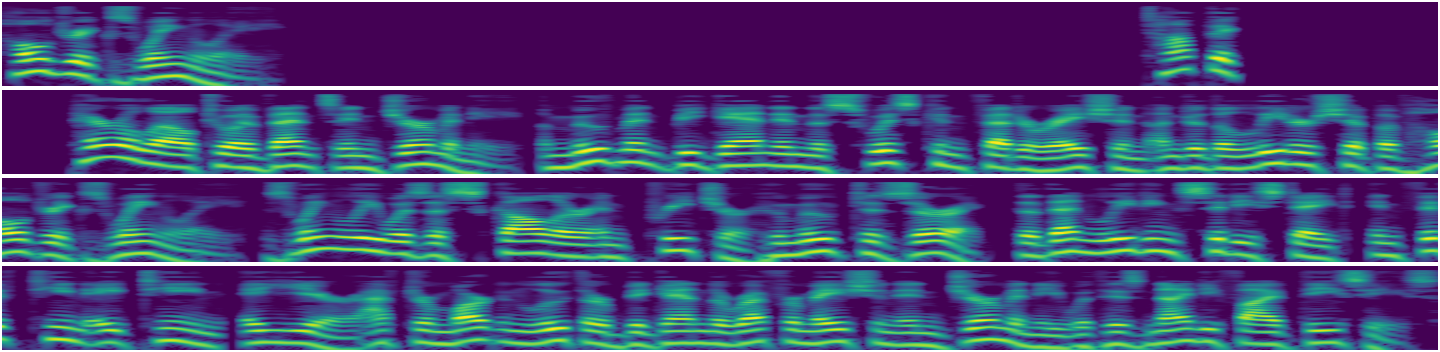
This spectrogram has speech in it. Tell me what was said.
Huldrych Zwingli Parallel to events in Germany, a movement began in the Swiss Confederation under the leadership of Huldrych Zwingli. Zwingli was a scholar and preacher who moved to Zurich, the then leading city-state, in 1518, a year after Martin Luther began the Reformation in Germany with his 95 Theses.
